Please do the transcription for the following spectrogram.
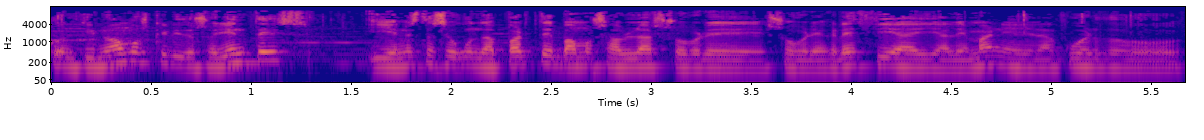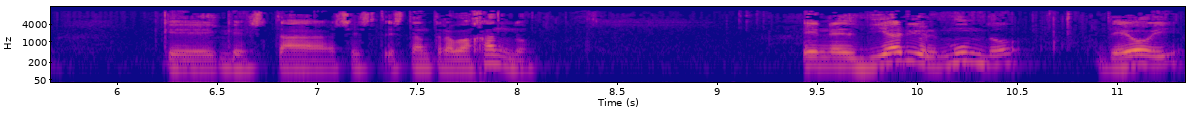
Continuamos, queridos oyentes, y en esta segunda parte vamos a hablar sobre, sobre Grecia y Alemania y el acuerdo que, está, están trabajando. En el diario El Mundo de hoy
